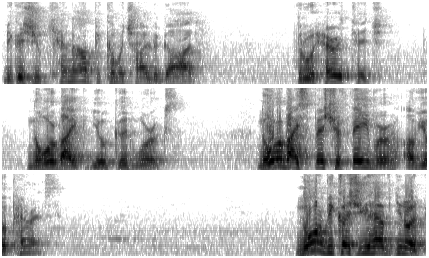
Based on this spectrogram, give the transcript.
Because you cannot become a child of God through heritage. nor by your good works, nor by special favor of your parents, nor because you have, you know,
